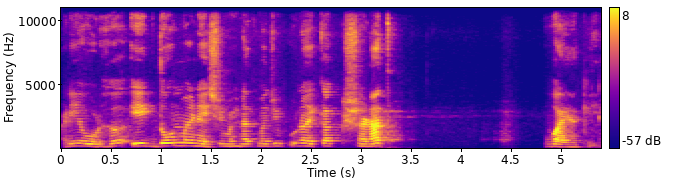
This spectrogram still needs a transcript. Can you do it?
आणि एवढं एक दोन महिन्याची मेहनत माझी पूर्ण एका क्षणात वाया केली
